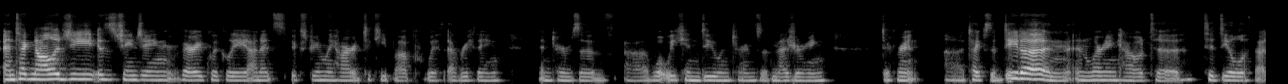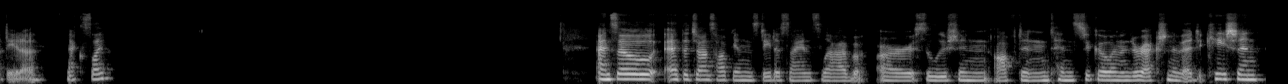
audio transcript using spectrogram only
And technology is changing very quickly and it's extremely hard to keep up with everything in terms of uh, what we can do in terms of measuring different uh, types of data and, and learning how to, to deal with that data. Next slide. And so at the Johns Hopkins Data Science Lab, our solution often tends to go in the direction of education.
